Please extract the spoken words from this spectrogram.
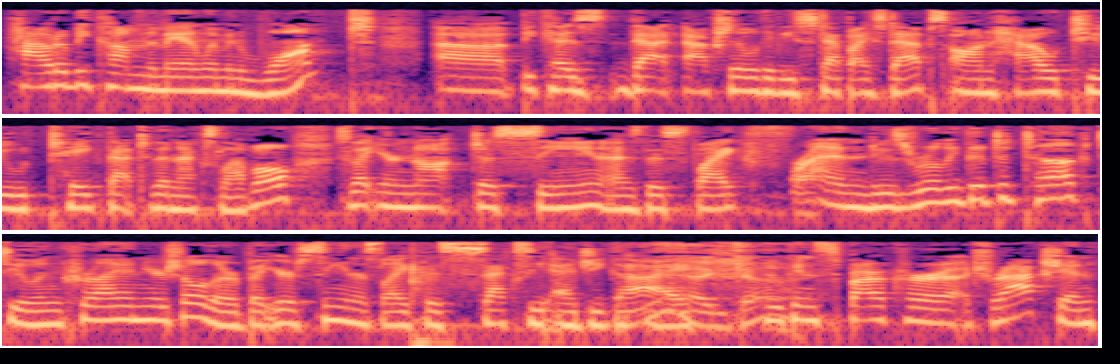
How to Become the Man Women Want, uh, because that actually will give you step by steps on how to take that to the next level so that you're not just seen as this like friend who's really good to talk to and cry on your shoulder, but you're seen as like this sexy, edgy guy Yeah, who can spark her attraction,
